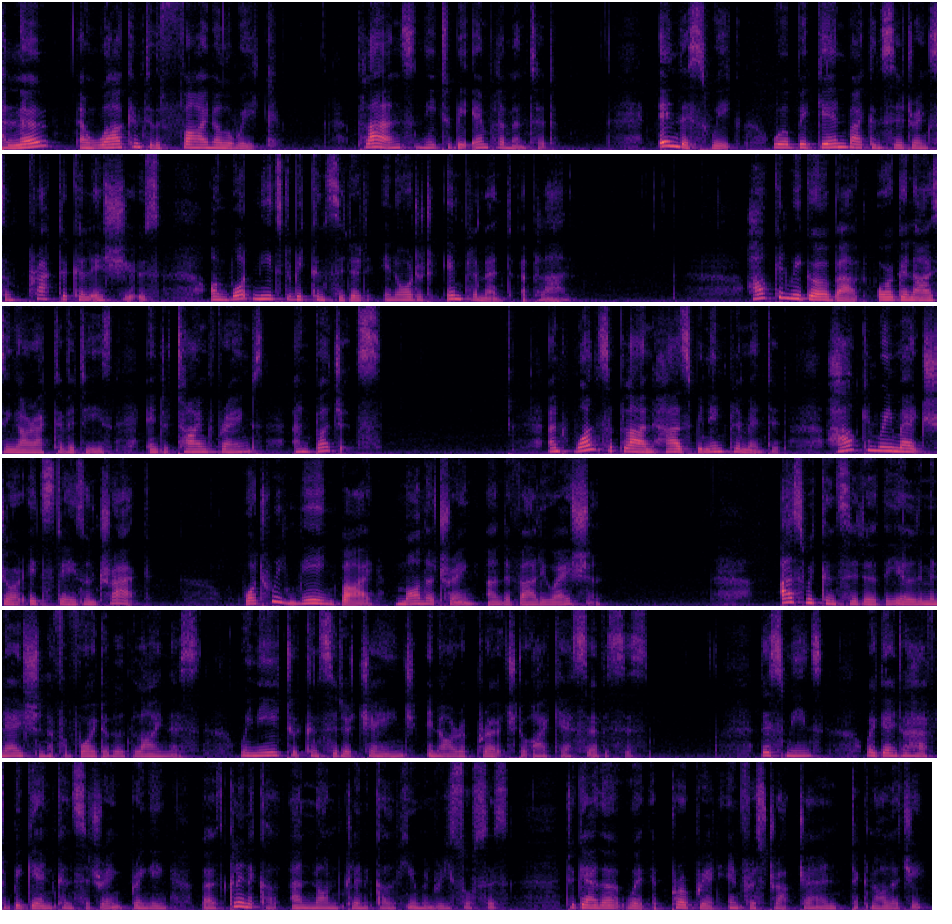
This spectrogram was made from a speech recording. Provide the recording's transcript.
Hello and welcome to the final week. Plans need to be implemented. In this week, we'll begin by considering some practical issues on what needs to be considered in order to implement a plan. How can we go about organizing our activities into timeframes and budgets? And once a plan has been implemented, how can we make sure it stays on track? What do we mean by monitoring and evaluation? As we consider the elimination of avoidable blindness, we need to consider change in our approach to eye care services. This means we're going to have to begin considering bringing both clinical and non-clinical human resources together with appropriate infrastructure and technology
